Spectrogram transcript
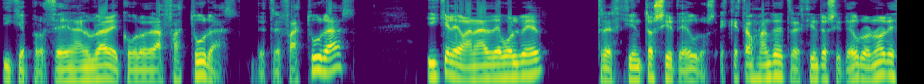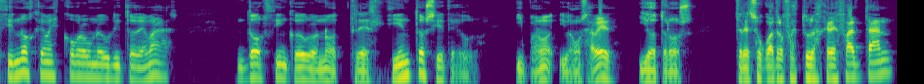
y que proceden a anular el cobro de las facturas, de tres facturas, y que le van a devolver 307 euros. Es que estamos hablando de 307 euros. No decir, no, es que me cobra un eurito de más. 2, 5 euros. No, 307 euros. Y bueno, y vamos a ver. Y otros tres o cuatro facturas que le faltan,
